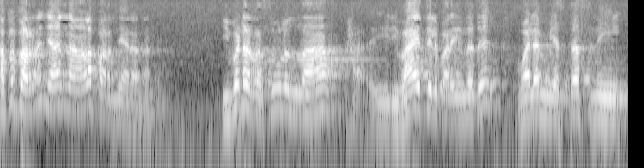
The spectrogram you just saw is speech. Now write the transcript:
അപ്പൊ പറഞ്ഞു ഞാൻ നാളെ പറഞ്ഞു തരാന്നാണ് ഇവിടെ റസൂലുള്ള റിവായത്തിൽ പറയുന്നത് വലം യസ്തസ്നി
